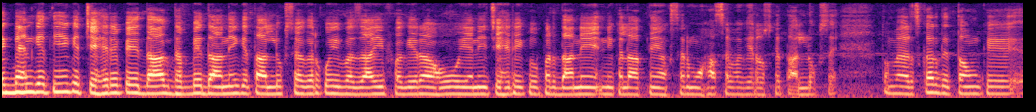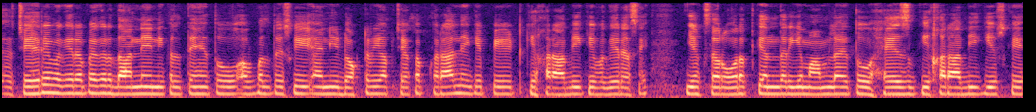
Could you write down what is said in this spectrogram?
ایک بہن کہتی ہیں کہ چہرے پہ داغ دھبے دانے کے تعلق سے اگر کوئی وظائف وغیرہ ہو یعنی چہرے کے اوپر دانے نکل آتے ہیں اکثر محاسے وغیرہ اس کے تعلق سے، تو میں عرض کر دیتا ہوں کہ چہرے وغیرہ پہ اگر دانے نکلتے ہیں تو اول تو اس کی یعنی ڈاکٹری آپ چیک اپ کرا لیں کہ پیٹ کی خرابی کی وغیرہ سے، یہ اکثر عورت کے اندر یہ معاملہ ہے تو حیض کی خرابی کی اس کے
